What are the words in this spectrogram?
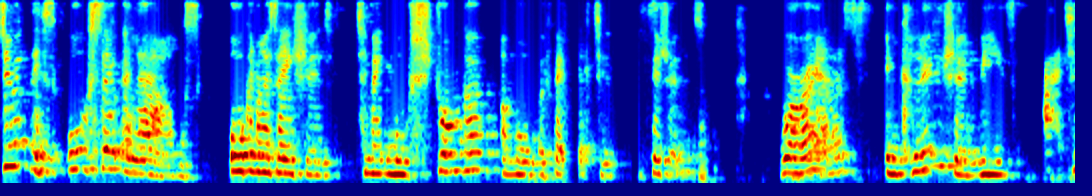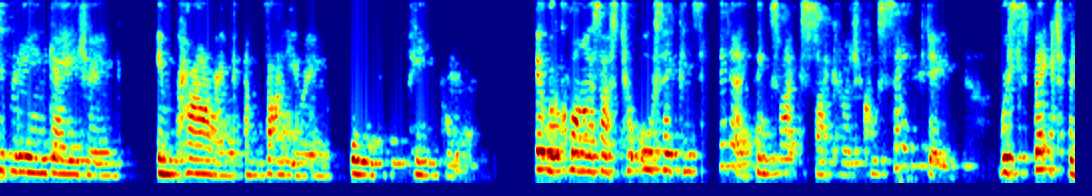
Doing this also allows organisations to make more stronger and more effective decisions. Whereas inclusion means actively engaging, empowering, and valuing all people. It requires us to also consider things like psychological safety, respect for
